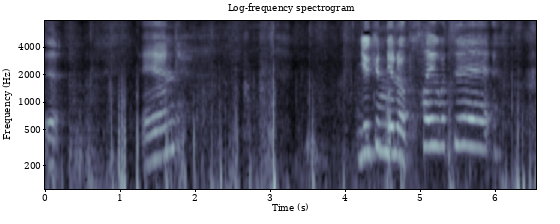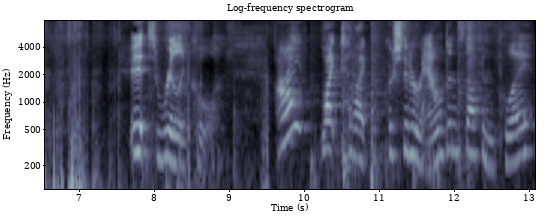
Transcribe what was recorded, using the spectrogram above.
uh. And you can, you know, play with it. It's really cool. I like to like push it around and stuff and play.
